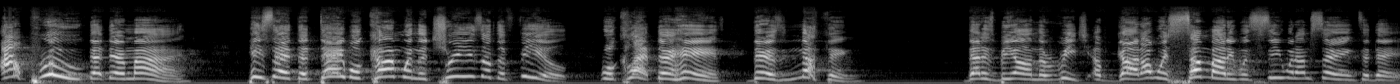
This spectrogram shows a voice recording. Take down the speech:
I'll prove that they're mine. He said, The day will come when the trees of the field will clap their hands. There's nothing that is beyond the reach of God. I wish somebody would see what I'm saying today.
